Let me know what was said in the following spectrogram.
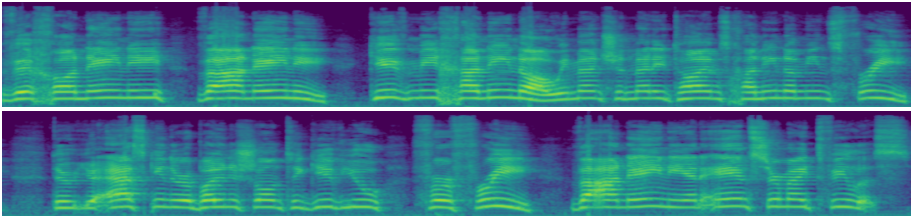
V'chaneni v'aneni. Give me chanina. We mentioned many times chanina means free. You're asking the Ribbono Shel Olam to give you for free. V'aneni and answer my tefillas.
